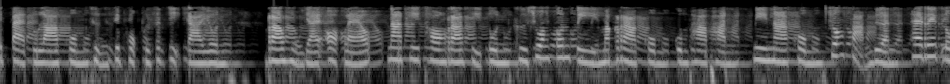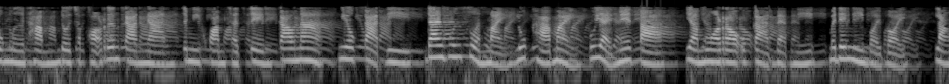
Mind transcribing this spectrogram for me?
18 ตุลาคม ถึง 16 พฤศจิกายน ราหูย้ายออกแล้ว นาทีทองราศีตุลคือช่วงต้นปี มกราคม กุมภาพันธ์ มีนาคม ช่วงสามเดือน ให้รีบลงมือทำโดยเฉพาะเรื่องการงาน จะมีความชัดเจนก้าวหน้า มีโอกาสดี ได้หุ้นส่วนใหม่ ลูกค้าใหม่ ผู้ใหญ่เมตตา อย่ามัวรอโอกาสแบบนี้ ไม่ได้มีบ่อยๆ หลัง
